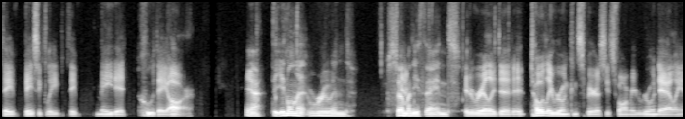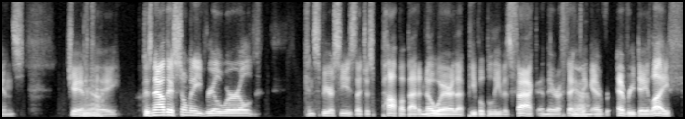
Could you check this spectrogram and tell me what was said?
they've basically they've made it who they are yeah. The internet ruined so It- many things. it really did it totally ruined conspiracies for me ruined aliens jfk because now there's so many real world conspiracies that just pop up out of nowhere that people believe is fact and they're affecting ev- everyday life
